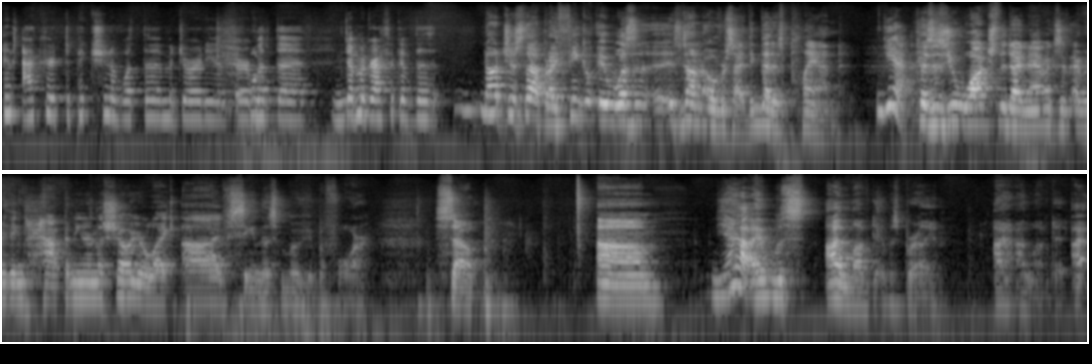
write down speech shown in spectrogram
An accurate depiction of what the majority of, or what the demographic of the. not just that, but I think it wasn't. It's not an oversight. I think that is planned. Yeah. Because as you watch the dynamics of everything happening in the show, you're like, I've seen this movie before. So, um, yeah, it was. I loved it. It was brilliant. I, I loved it. I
